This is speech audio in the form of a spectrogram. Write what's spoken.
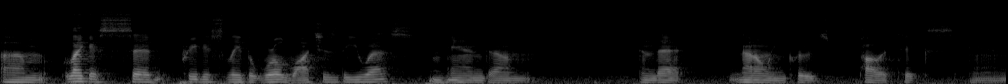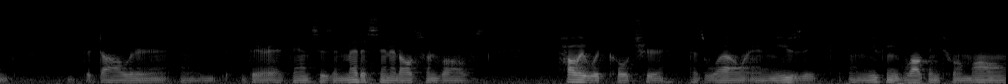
Um, like I said previously, the world watches the U.S. Mhm. and um, and that not only includes politics and the dollar and their advances in medicine, it also involves Hollywood culture as well and music. And you can walk into a mall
